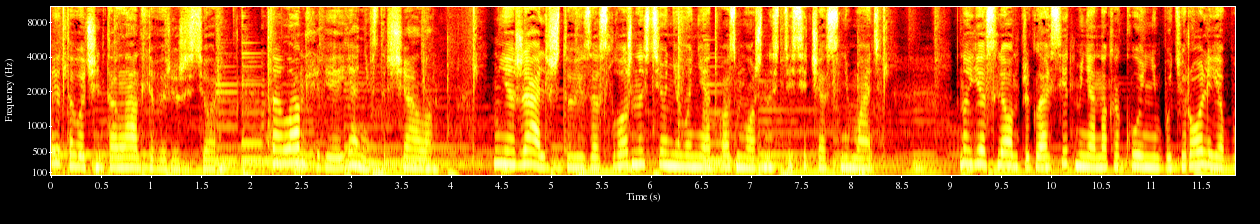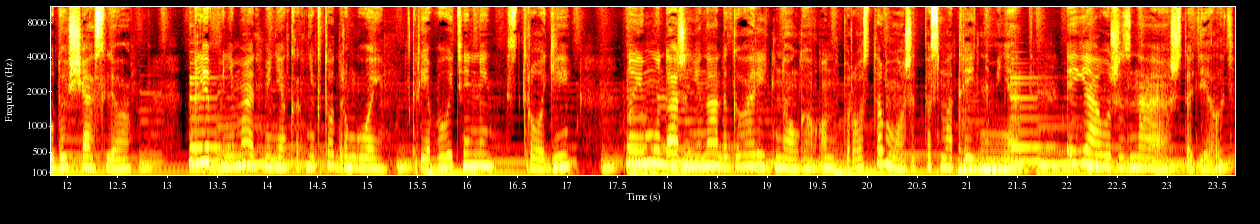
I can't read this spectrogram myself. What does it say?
Это очень талантливый режиссер. Талантливее я не встречала. Мне жаль, что из-за сложности у него нет возможности сейчас снимать. Но если он пригласит меня на какую-нибудь роль, я буду счастлива. Глеб понимает меня как никто другой. Требовательный, строгий, но ему даже не надо говорить много, он просто может посмотреть на меня. И я уже знаю, что делать.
